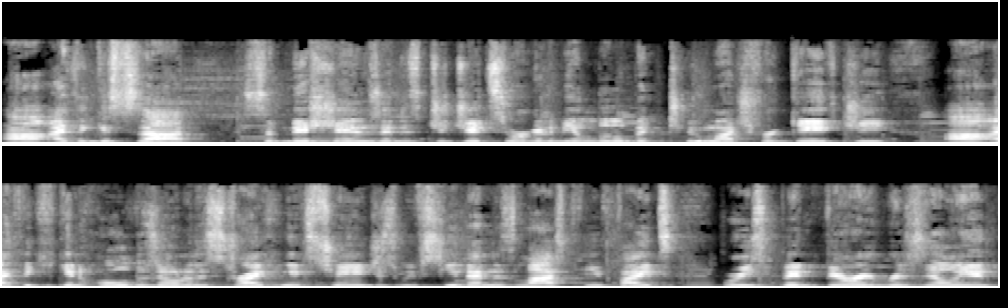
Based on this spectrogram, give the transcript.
Uh, I think his uh, submissions and his jiu-jitsu are going to be a little bit too much for Gaethje. Uh, I think he can hold his own in the striking exchanges. We've seen that in his last few fights where he's been very resilient,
